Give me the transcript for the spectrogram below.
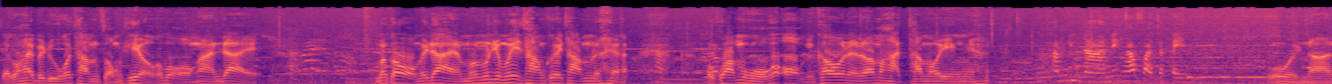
แต่ก็ให้ไปดูเขาทำสองเที่ยวเขาบอกออกงานได้ มันก็ออกไม่ได้มันมันยังไม่ได้ทำเคยทำเลยอะเพราะความโมโหก็ออกจากเขาเนี่ยแล้วมาหัดทำเอาเองเนี่ยทำอยู่นานไหมคะกว่าจะเป็น โอ้ยนาน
